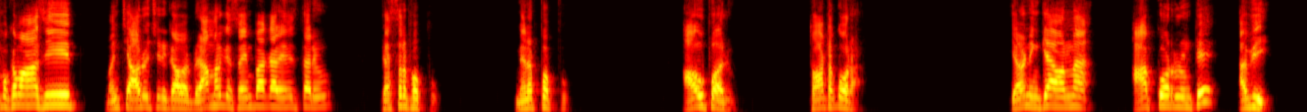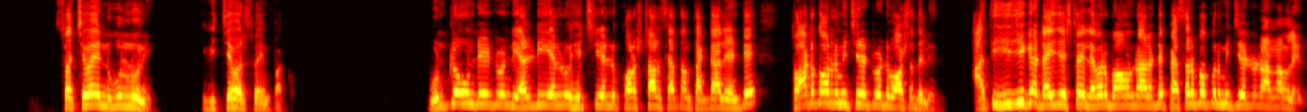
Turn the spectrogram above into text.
ముఖమాసీత్. మంచి ఆలోచన కావాలి. బ్రాహ్మణకి స్వయంపాకాలు ఏమిస్తారు? పెసరపప్పు మినప్పప్పు ఆవు పాలు తోటకూర. ఏమన్నా ఇంకేమన్నా ఆకుకూరలు ఉంటే అవి. స్వచ్ఛమైన నువ్వుల నూనె. ఇవి ఇచ్చేవారు స్వయంపాకం ఒంట్లో ఉండేటువంటి ఎల్డిఎల్ హెచ్డిఎల్ కొలెస్ట్రాల్ శాతం తగ్గాలి అంటే తోటకూరను మించినటువంటి ఔషధం లేదు. అతి ఈజీగా డైజెస్ట్ అయ్యి లివర్ బాగుండాలంటే పెసరపప్పును మించినటువంటి అన్నం లేదు.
